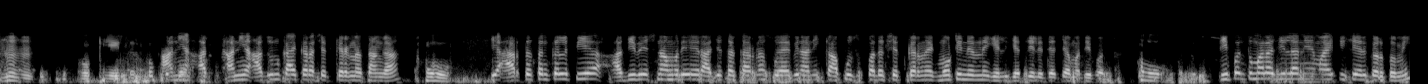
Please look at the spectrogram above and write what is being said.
हम्म, हम्म. ओके तर खूप खूप आणि आ- आणि अजून काय करा शेतकऱ्यांना सांगा? हो हो. की अर्थसंकल्पीय अधिवेशनामध्ये राज्य सरकारनं सोयाबीन आणि कापूस उत्पादक शेतकऱ्यांना एक मोठे निर्णय घेतले घेतलेले त्याच्यामध्ये पण. हो. ती पण तुम्हाला जिल्हाने माहिती शेअर करतो मी.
